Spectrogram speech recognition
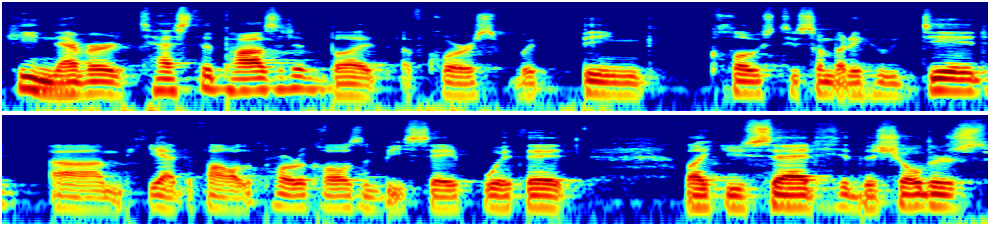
He never tested positive, but of course, with being close to somebody who did, um, he had to follow the protocols and be safe with it. Like you said, the shoulders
